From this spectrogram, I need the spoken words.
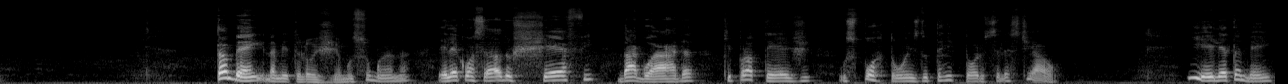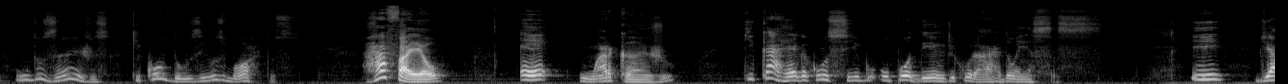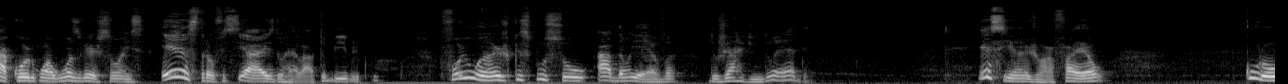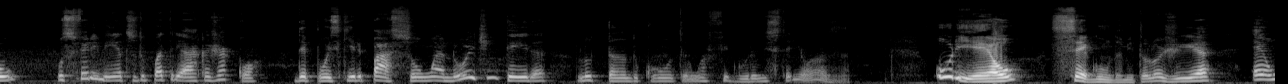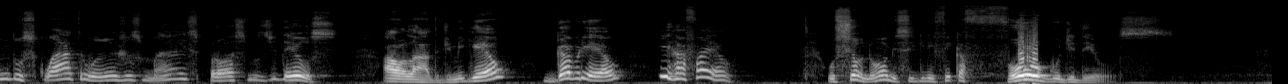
Também na mitologia muçulmana, ele é considerado o chefe da guarda que protege os portões do território celestial. E ele é também um dos anjos que conduzem os mortos. Rafael é um arcanjo que carrega consigo o poder de curar doenças. E, de acordo com algumas versões extraoficiais do relato bíblico, foi o anjo que expulsou Adão e Eva do jardim do Éden. Esse anjo Rafael curou os ferimentos do patriarca Jacó, depois que ele passou uma noite inteira lutando contra uma figura misteriosa. Uriel, segundo a mitologia, é um dos quatro anjos mais próximos de Deus, ao lado de Miguel, Gabriel e Rafael. O seu nome significa fogo de Deus.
